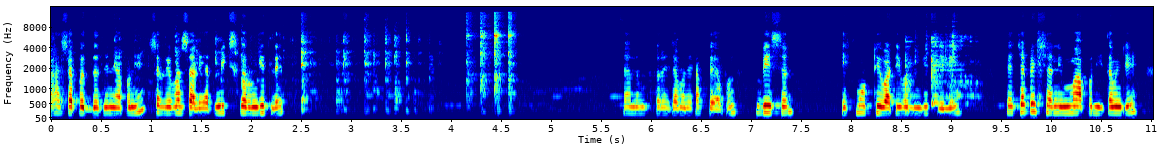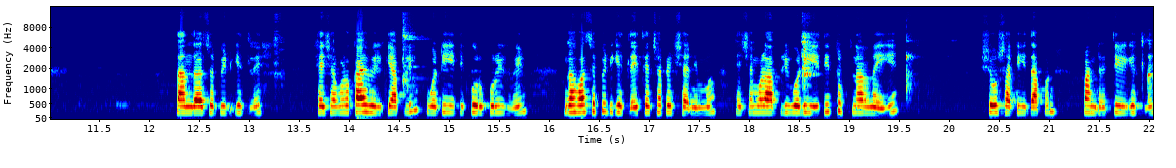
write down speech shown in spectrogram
अशा पद्धतीने आपण हे सगळे मसाले यात मिक्स करून घेतले त्यानंतर ह्याच्यामध्ये टाकतोय आपण बेसन. एक मोठी वाटी बनवून घेतलेली. त्याच्यापेक्षा निम्म आपण इथं म्हणजे तांदळाचं पीठ घेतले ह्याच्यामुळे काय होईल की आपली वडी येते कुरकुरीत होईल. गव्हाचं पीठ घेतलंय त्याच्यापेक्षा निम्म. ह्याच्यामुळे आपली वडी येते तुटणार नाहीये. शोसाठी इथं आपण पांढरे तीळ घेतले.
